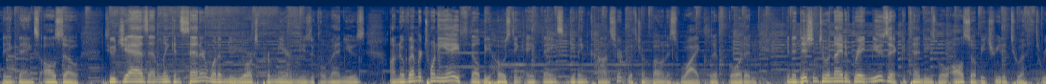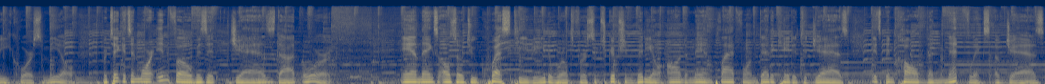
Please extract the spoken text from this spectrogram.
Big thanks also to Jazz at Lincoln Center, one of New York's premier musical venues. On November 28th, they'll be hosting a Thanksgiving concert with trombonist Wycliffe Gordon. In addition to a night of great music, attendees will also be treated to a three course meal. For tickets and more info, visit jazz.org. And thanks also to Qwest TV, the world's first subscription video on demand platform dedicated to jazz. It's been called the Netflix of jazz.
